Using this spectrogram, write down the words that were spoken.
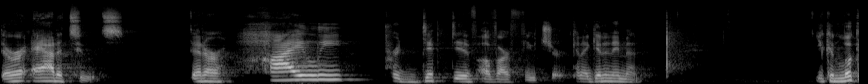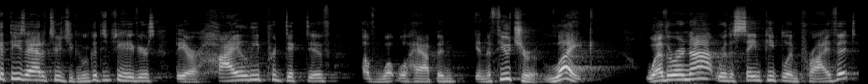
there are attitudes that are highly predictive of our future. Can I get an amen? You can look at these attitudes, you can look at these behaviors, they are highly predictive of what will happen in the future, like whether or not we're the same people in private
